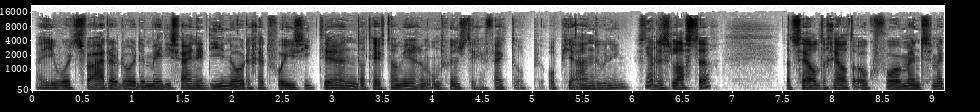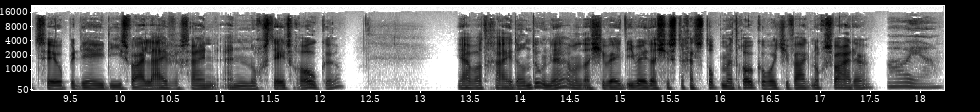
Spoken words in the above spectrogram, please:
Eh, Je wordt zwaarder door de medicijnen die je nodig hebt voor je ziekte. En dat heeft dan weer een ongunstig effect op, op je aandoening. Dus dat is lastig. Datzelfde geldt ook voor mensen met COPD die zwaarlijvig zijn en nog steeds roken. Ja, wat ga je dan doen? Hè? Want als je weet, je weet als je gaat stoppen met roken, word je vaak nog zwaarder. Oh ja.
